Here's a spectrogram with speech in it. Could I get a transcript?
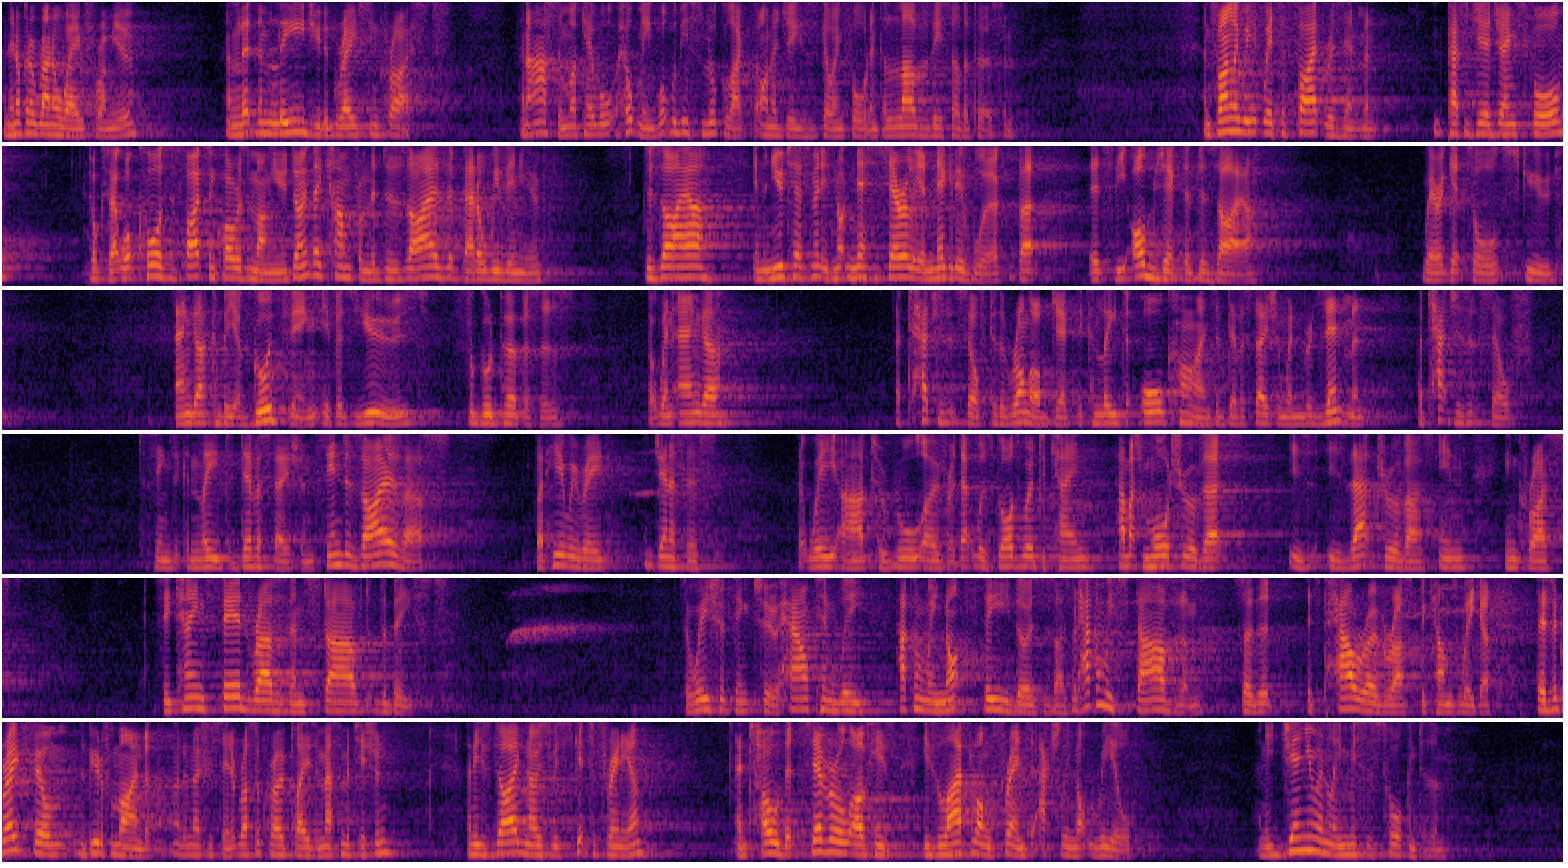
and they're not going to run away from you and let them lead you to grace in Christ. And ask them, okay, well, help me. What would this look like to honor Jesus going forward and to love this other person? And finally, we're to fight resentment. Passage here, James 4, talks about what causes fights and quarrels among you. Don't they come from the desires that battle within you? Desire in the New Testament is not necessarily a negative work, but it's the object of desire where it gets all skewed. Anger can be a good thing if it's used for good purposes, but when anger attaches itself to the wrong object, it can lead to all kinds of devastation. When resentment attaches itself to things, it can lead to devastation. Sin desires us, but here we read in Genesis that we are to rule over it. That was God's word to Cain. How much more true of that is, is that true of us in, in Christ? See, Cain fed rather than starved the beast. So we should think too how can we, how can we not feed those desires, but how can we starve them so that its power over us becomes weaker? There's a great film, The Beautiful Mind. I don't know if you've seen it. Russell Crowe plays a mathematician, and he's diagnosed with schizophrenia and told that several of his, his lifelong friends are actually not real. And he genuinely misses talking to them.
